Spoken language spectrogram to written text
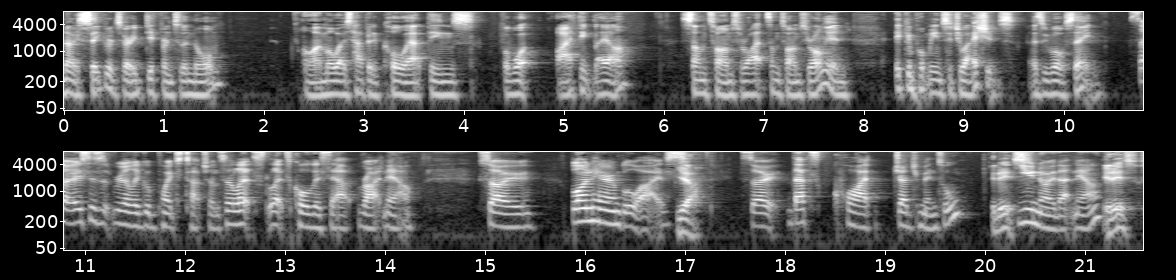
no secret, it's very different to the norm. I'm always happy to call out things for what I think they are, sometimes right, sometimes wrong, and it can put me in situations, as we've all seen. So this is a really good point to touch on. So let's let's call this out right now. So blonde hair and blue eyes. Yeah, So that's quite judgmental. it is. You know that now. it is.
